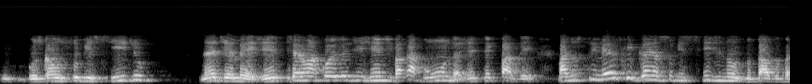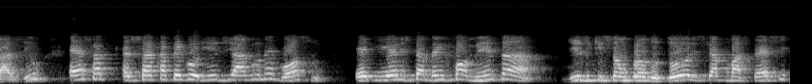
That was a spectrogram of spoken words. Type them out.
buscar um subsídio né, de emergência era uma coisa de gente vagabunda, a gente tem que fazer. Mas os primeiros que ganham subsídio no, no tal do Brasil é essa, essa categoria de agronegócio. E, e eles também fomentam, dizem que são produtores, que abastecem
